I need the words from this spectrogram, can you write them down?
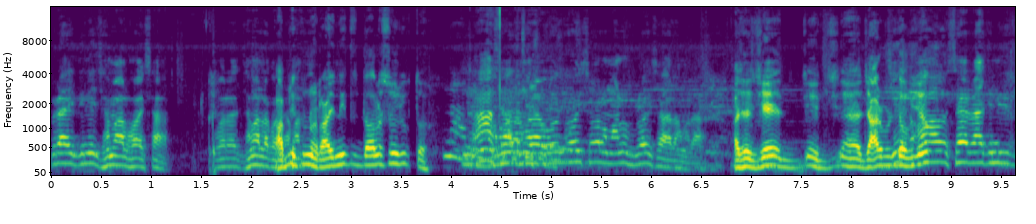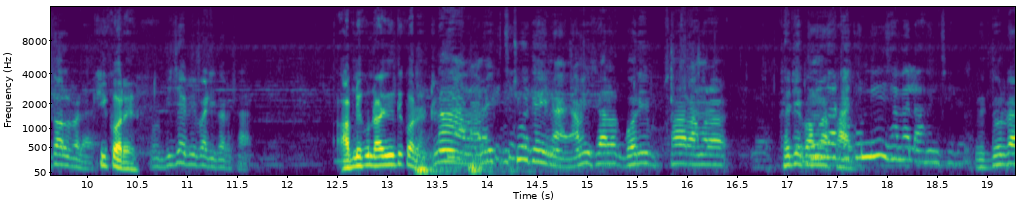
প্রায় দিনই ঝামেল হয় স্যার। ওরা ঝামেলা করে আপনি কোনো রাজনীতির দলের সঙ্গে যুক্ত? না স্যার আমরা ওই ওই সকল মানুষ লই স্যার আমরা। আচ্ছা যে যে- যার বিরুদ্ধে অভিযোগ? হ্যাঁ, স্যার রাজনীতির দল বেড়ায় কি করে? ও বিজেপি বাড়ি করে স্যার। আপনি কোন রাজনীতি করেন? না না আমি কিছু দেই নাই। আমি স্যার গরিব স্যার আমরা খেটে কমে খাই। ঠাকুর নিয়ে ঝামেলা হয়েছিল। দুর্গা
